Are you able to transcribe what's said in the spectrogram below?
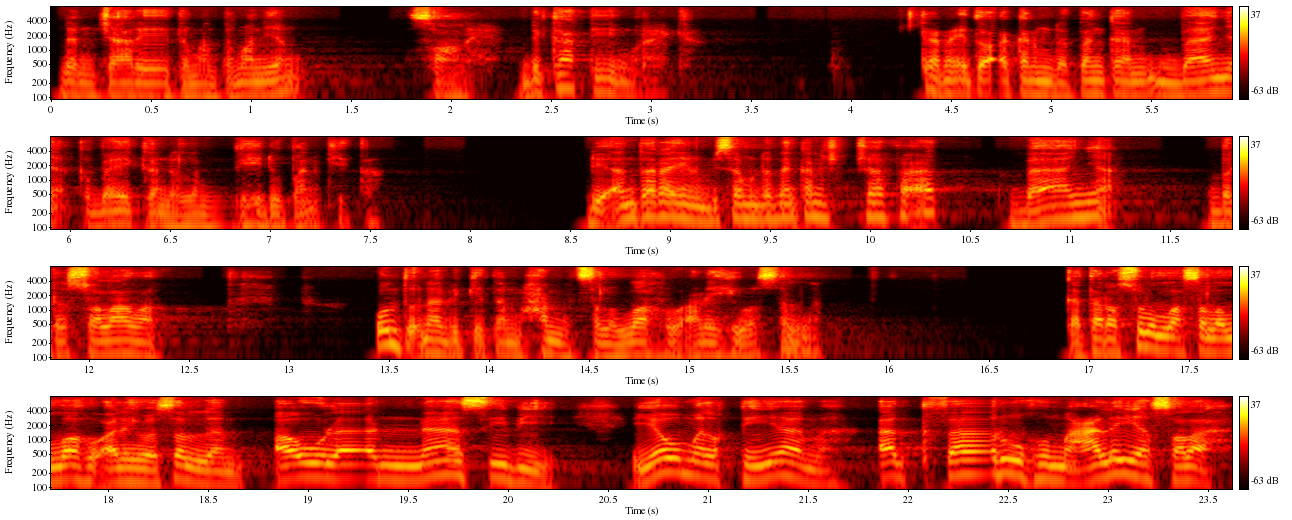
Dan cari teman-teman yang saleh, dekati mereka. Karena itu akan mendatangkan banyak kebaikan dalam kehidupan kita. Di antara yang bisa mendatangkan syafaat, banyak bersolawat untuk Nabi kita Muhammad sallallahu alaihi wasallam Kata Rasulullah sallallahu alaihi wasallam, "Aulan nasibi yaumal qiyamah aktsaruhum alayya salah."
